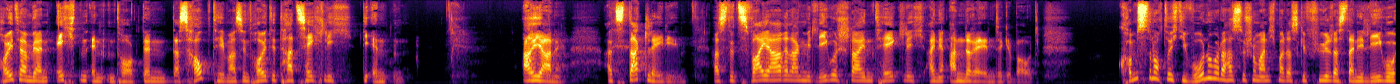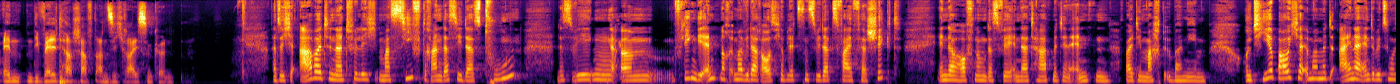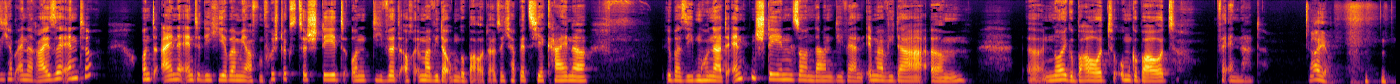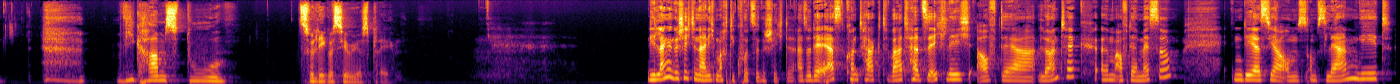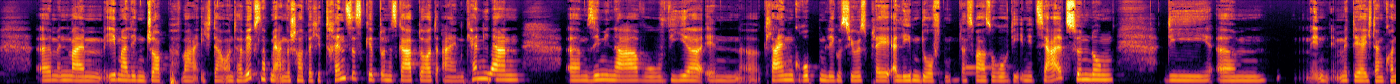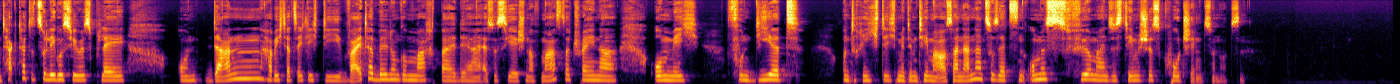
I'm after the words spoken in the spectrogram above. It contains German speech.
Heute haben wir einen echten Ententalk, denn das Hauptthema sind heute tatsächlich die Enten. Ariane, als Duck Lady hast du zwei Jahre lang mit Legosteinen täglich eine andere Ente gebaut. Kommst du noch durch die Wohnung oder hast du schon manchmal das Gefühl, dass deine Lego-Enten die Weltherrschaft an sich reißen könnten? Also ich arbeite natürlich massiv dran, dass sie das tun. Deswegen ähm, fliegen die Enten noch immer wieder raus. Ich habe letztens wieder zwei verschickt, in der Hoffnung, dass wir in der Tat mit den Enten bald die Macht übernehmen. Und hier baue ich ja immer mit einer Ente, beziehungsweise ich habe eine Reiseente und eine Ente, die hier bei mir auf dem Frühstückstisch steht und die wird auch immer wieder umgebaut. Also ich habe jetzt hier keine über 700 Enten stehen, sondern die werden immer wieder ähm, äh, neu gebaut, umgebaut, verändert. Ah ja. Wie kamst du zu Lego Serious Play? Die lange Geschichte, nein, ich mache die kurze Geschichte. Also der Erstkontakt war tatsächlich auf der LearnTech, ähm, auf der Messe, in der es ja ums, ums Lernen geht. Ähm, in meinem ehemaligen Job war ich da unterwegs und habe mir angeschaut, welche Trends es gibt. Und es gab dort ein Kennenlernen ähm, Seminar, wo wir in äh, kleinen Gruppen Lego Serious Play erleben durften. Das war so die Initialzündung, die ähm, in, mit der ich dann Kontakt hatte zu Lego Serious Play. Und dann habe ich tatsächlich die Weiterbildung gemacht bei der Association of Master Trainer, um mich fundiert und richtig mit dem Thema auseinanderzusetzen, um es für mein systemisches Coaching zu nutzen.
